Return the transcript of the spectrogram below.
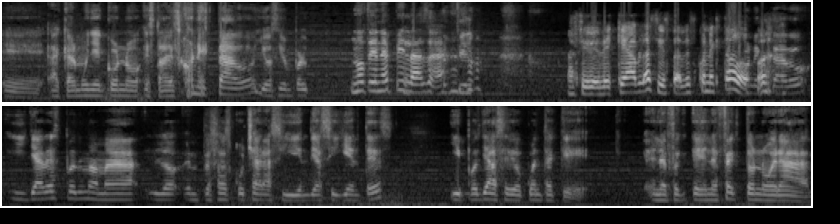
eh, acá el muñeco no está desconectado, yo siempre... No tiene pilas. Así de, ¿de qué hablas si está desconectado? Desconectado y ya después mi mamá lo empezó a escuchar así en días siguientes y pues ya se dio cuenta que en, efecto no era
